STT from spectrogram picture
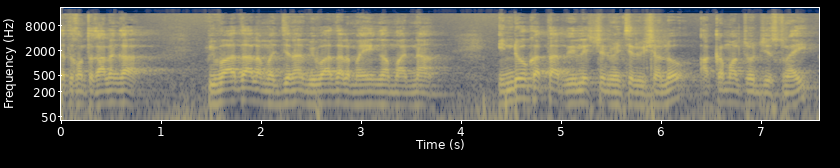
గత కొంతకాలంగా వివాదాల మధ్యన వివాదాల మయంగా మారిన Indo Qatar real estate venture విషయంలో అక్రమాలు చోటు చేసుకున్నాయి.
